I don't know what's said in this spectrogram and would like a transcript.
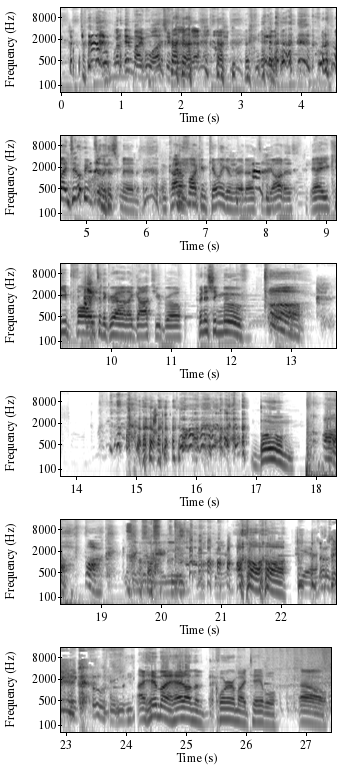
what am I watching right now? what am I doing to this man? I'm kind of fucking killing him right now, to be honest. Yeah, you keep falling to the ground. I got you, bro. Finishing move. Ugh. Boom. Oh fuck. Oh. Yeah. That was a big oof. I hit my head on the corner of my table. Oh.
